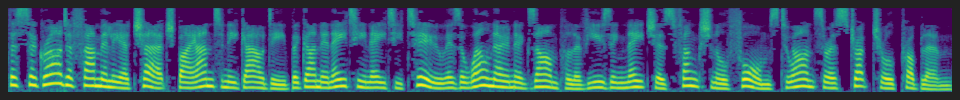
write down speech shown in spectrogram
The Sagrada Familia Church by Antoni Gaudí begun in 1882 is a well-known example of using nature's functional forms to answer a structural problem.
